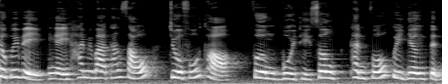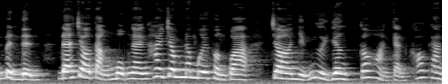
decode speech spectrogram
Thưa quý vị, ngày 23 tháng 6, chùa Phú Thọ, phường Bùi Thị Xuân, thành phố Quy Nhơn, tỉnh Bình Định đã trao tặng 1.250 phần quà cho những người dân có hoàn cảnh khó khăn.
